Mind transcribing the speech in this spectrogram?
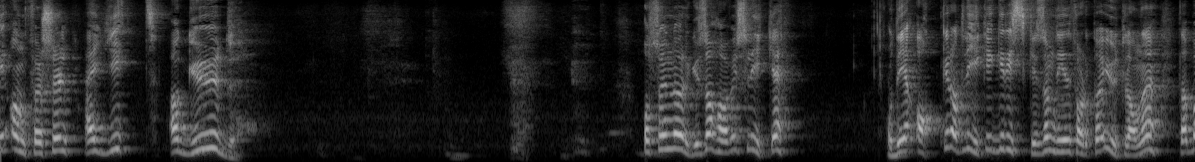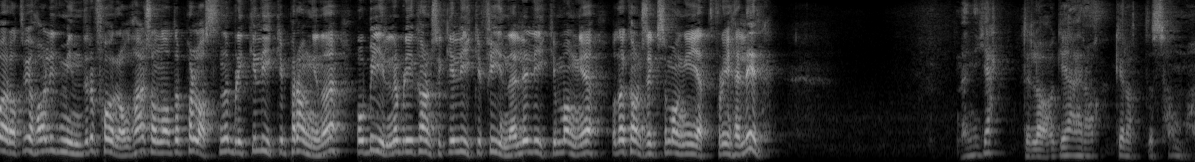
i anførsel er gitt av Gud. Også i Norge så har vi slike. Og de er akkurat like griske som de folka i utlandet. Det er bare at vi har litt mindre forhold her, sånn at palassene blir ikke like prangende, og bilene blir kanskje ikke like fine eller like mange, og det er kanskje ikke så mange jetfly heller. Men hjertelaget er akkurat det samme.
